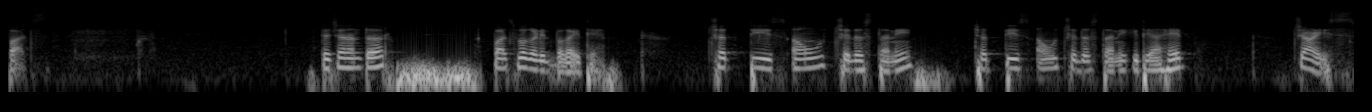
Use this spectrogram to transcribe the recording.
पाच. त्याच्यानंतर पाचवं गणित बघा इथे. छत्तीस अंश छेदस्थानी छत्तीस अंश छेदस्थानी किती आहेत? चाळीस.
